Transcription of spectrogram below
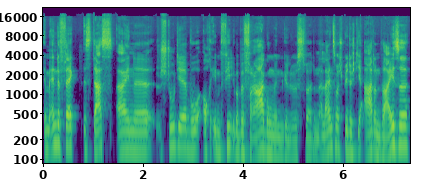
im Endeffekt ist das eine Studie, wo auch eben viel über Befragungen gelöst wird. Und allein zum Beispiel durch die Art und Weise,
